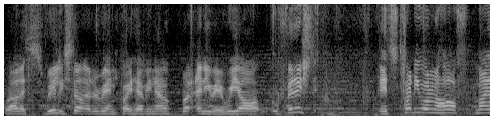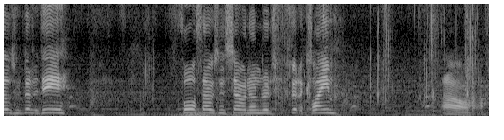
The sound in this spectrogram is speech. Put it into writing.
Well, it's really started to rain quite heavy now. But anyway, we are we're finished. It's 21 and a half miles we've done today. 4,700 foot of climb. Oh,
